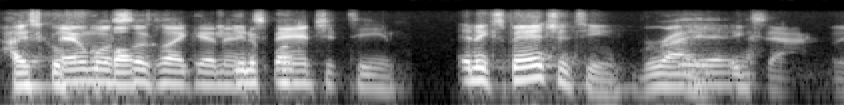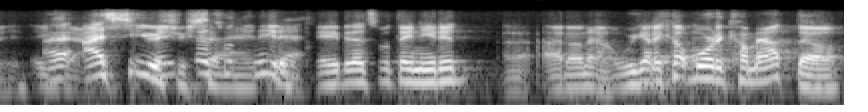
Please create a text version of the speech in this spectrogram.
high school. they almost look like an uniform. expansion team. An expansion team, right? Yeah. Exactly. I- I see what Maybe you're that's saying, they yeah. Maybe that's what they needed. Uh, I don't know. We got a couple more to come out though.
